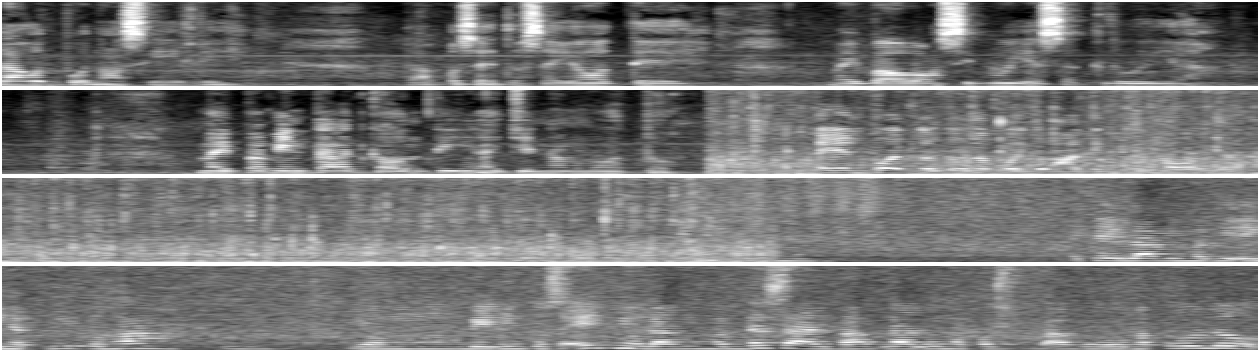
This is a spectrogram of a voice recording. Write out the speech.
dahon po ng sili. Tapos ito sayote. May bawang sibuyas at luya. May paminta at kaunting ajinomoto. Ayan po at luto na po itong ating tinola. Eh kayo laging mag-iingat dito ha. Yung billing ko sa inyo, laging magdasal, lalo na pag bago matulog.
